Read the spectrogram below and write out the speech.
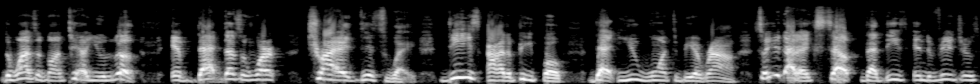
The ones that are going to tell you, look, if that doesn't work, try it this way. These are the people that you want to be around. So you got to accept that these individuals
